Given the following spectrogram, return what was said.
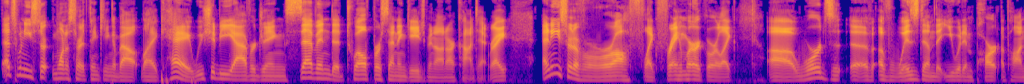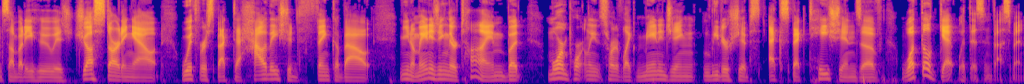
that's when you start want to start thinking about like, hey, we should be averaging seven to twelve percent engagement on our content, right? Any sort of rough like framework or like uh, words of, of wisdom that you would impart upon somebody who is just starting out with respect to how they should think about, you know, managing their time, but more importantly, sort of like managing leadership's expectations of what they'll get with this investment.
